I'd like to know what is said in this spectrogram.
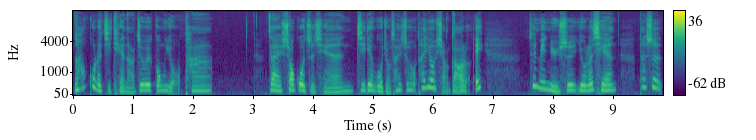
然后过了几天啊，这位工友他在烧过纸钱、祭奠过韭菜之后，他又想到了，哎，这名女尸有了钱，但是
